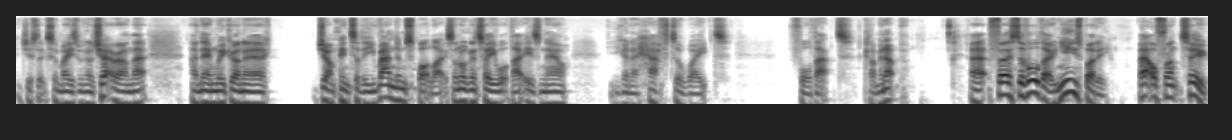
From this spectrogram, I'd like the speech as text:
It just looks amazing. We're going to chat around that, and then we're going to jump into the random spotlight. So I'm not going to tell you what that is now. You're going to have to wait for that coming up. Uh, first of all, though, news, buddy. Battlefront 2.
